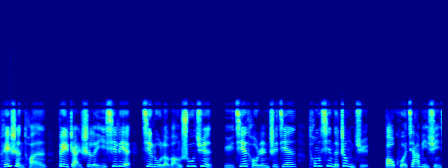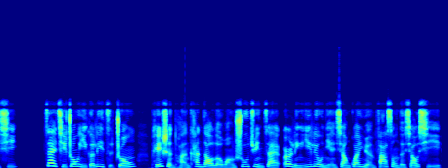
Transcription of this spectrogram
陪审团被展示了一系列记录了王书俊与接头人之间通信的证据，包括加密讯息。在其中一个例子中，陪审团看到了王书俊在二零一六年向官员发送的消息，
